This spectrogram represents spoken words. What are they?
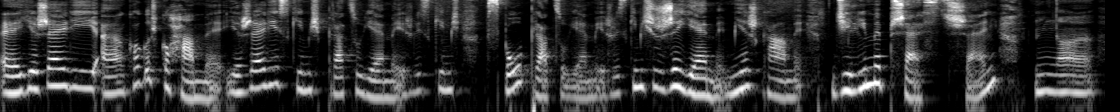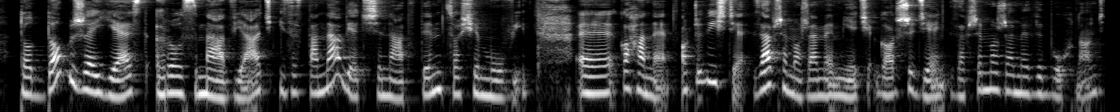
E, jeżeli e, kogoś kochamy, jeżeli z kimś pracujemy, jeżeli z kimś współpracujemy, jeżeli z kimś żyjemy, mieszkamy, dzielimy przestrzeń, mm, to dobrze jest rozmawiać i zastanawiać się nad tym, co się mówi. E, kochane, oczywiście zawsze możemy mieć gorszy dzień, zawsze możemy wybuchnąć,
